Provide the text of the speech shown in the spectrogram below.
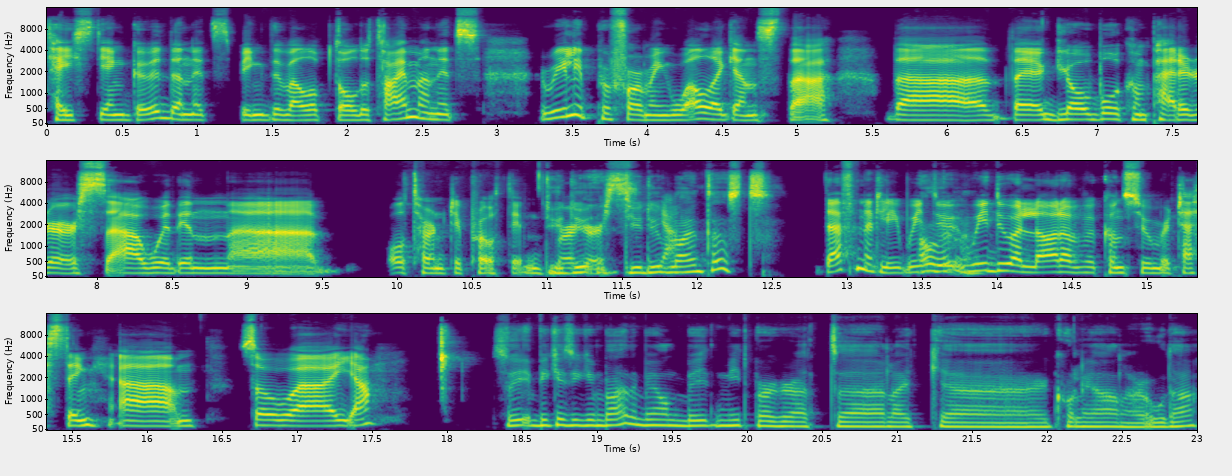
tasty and good, and it's being developed all the time, and it's really performing well against the the the global competitors uh, within uh, alternative protein do burgers. Do, do you do yeah. blind tests? Definitely, we oh, do. We do a lot of consumer testing. Um, so uh, yeah. So because you can buy the Beyond Meat burger at uh, like uh, or Oda,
